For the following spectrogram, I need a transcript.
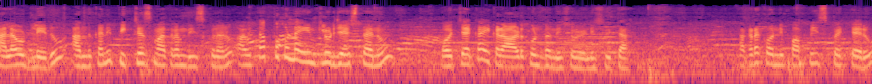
అలౌడ్ లేదు. అందుకని పిక్చర్స్ మాత్రం తీసుకున్నాను. అవి తప్పకుండా ఇంక్లూడ్ చేస్తాను. వచ్చాక ఇక్కడ ఆడుకుంటుంది చూడండి శ్వేత. అక్కడ కొన్ని పప్పీస్ పెట్టారు.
